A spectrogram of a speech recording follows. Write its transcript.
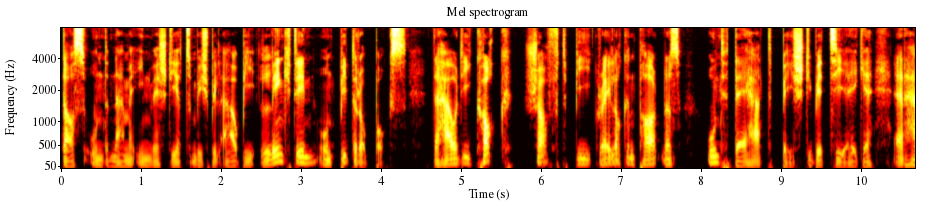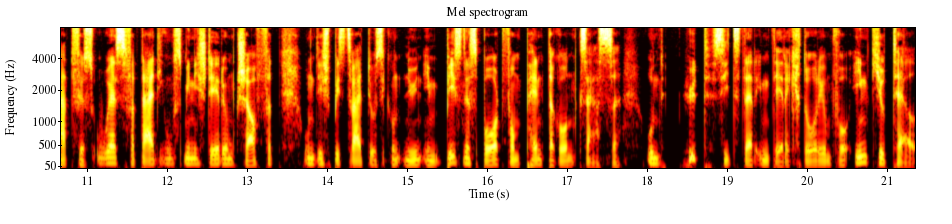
das Unternehmen investiert zum Beispiel auch bei LinkedIn und bei Dropbox. Der Howdy Koch schafft bei Greylock Partners und der hat beste Beziehungen. Er hat fürs US-Verteidigungsministerium geschafft und ist bis 2009 im Business Board vom Pentagon gesessen. Und heute sitzt er im Direktorium von InQtel.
